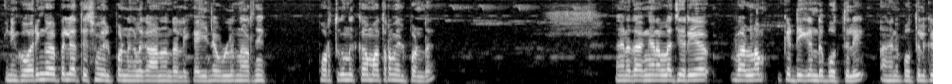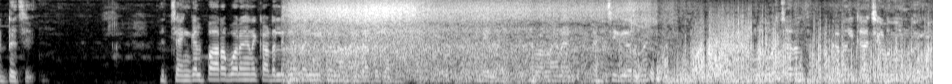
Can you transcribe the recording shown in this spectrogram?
പിന്നെ കോരും കുഴപ്പമില്ല അത്യാവശ്യം വലുപ്പമുണ്ട് നിങ്ങൾ കാണുന്നുണ്ടല്ലേ. കൈയിന്റെ ഉള്ളിൽ നിറഞ്ഞ് പുറത്ത് നിൽക്കാൻ മാത്രം വലുപ്പമുണ്ട്. അങ്ങനത്തെ അങ്ങനെയുള്ള ചെറിയ വെള്ളം കെട്ടിയിട്ടുണ്ട് പൊത്തിൽ. അങ്ങനെ പൊത്തിൽ കിട്ടിച്ച്. ചെങ്കൽപ്പാറ പോലെ അങ്ങനെ കടലിൽ കയറി അകത്ത് കണ്ടില്ലേ? വെള്ളം അങ്ങനെ അടിച്ച് കയറുന്ന കുറച്ചേരം കടൽ കാഴ്ചകളൊന്നും ഉണ്ടാക്കി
